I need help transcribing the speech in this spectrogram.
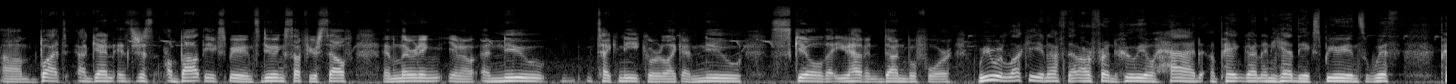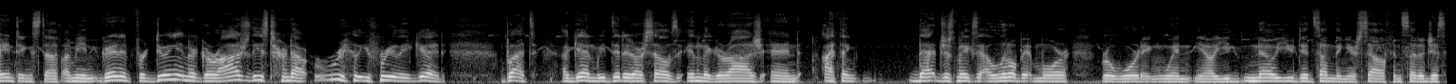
Um, but again, it's just about the experience, doing stuff yourself and learning, you know, a new technique or like a new skill that you haven't done before. We were lucky enough that our friend Julio had a paint gun and he had the experience with painting stuff. I mean, granted, for doing it in a garage, these turned out really, really good. But again, we did it ourselves in the garage and I think that just makes it a little bit more rewarding when you know you know you did something yourself instead of just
